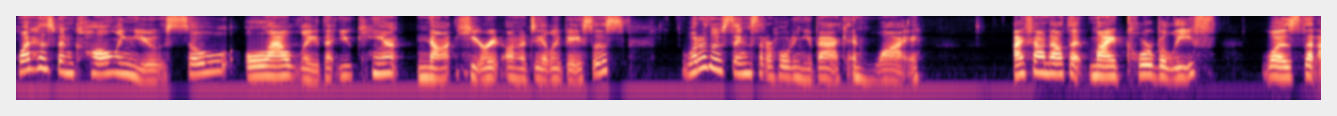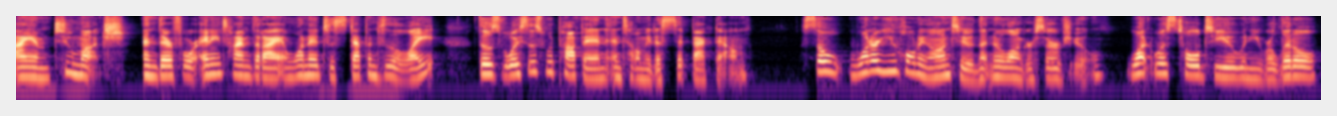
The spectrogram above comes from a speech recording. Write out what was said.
What has been calling you so loudly that you can't not hear it on a daily basis? What are those things that are holding you back and why? I found out that my core belief was that I am too much, and therefore, anytime that I wanted to step into the light, those voices would pop in and tell me to sit back down. So, what are you holding on to that no longer serves you? What was told to you when you were little?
